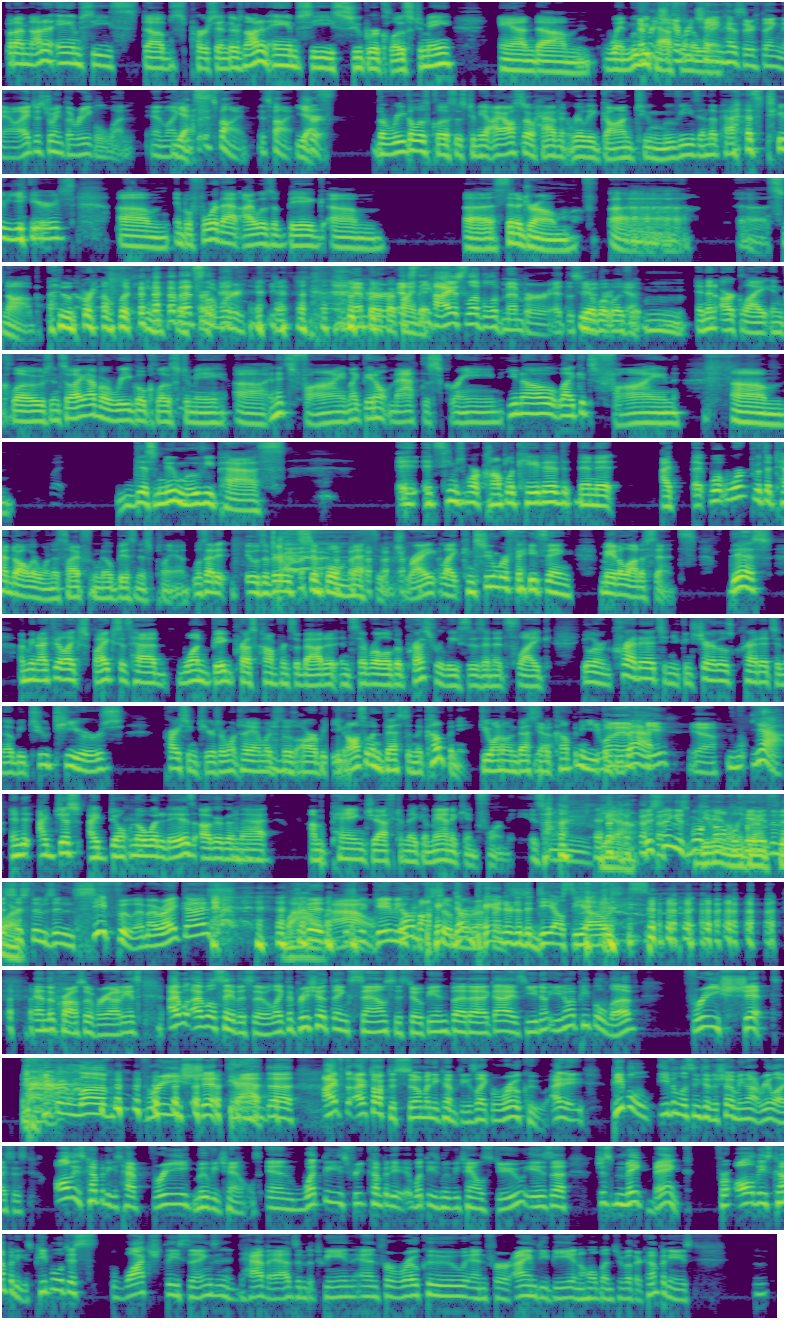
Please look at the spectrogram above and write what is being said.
but I'm not an AMC stubs person. There's not an AMC super close to me. And um, when Movie every Pass every went chain away, has their thing now. I just joined the Regal one, and like, Yes. it's, it's fine. It's fine. yes, Sure. the Regal is closest to me. I also haven't really gone to movies in the past two years. Um, and before that, I was a big um, uh, Cinedrome uh, uh, snob. the word I'm looking. That's the word. Member. It's the it. highest level of member at the. Yeah, what was it? Mm. And then ArcLight enclosed, and so I have a Regal close to me, uh, and it's fine. Like they don't mat the screen, you know, like it's fine. Um, but this new Movie Pass, it, it seems more complicated than it. I I- what worked with the ten dollar one, aside from no business plan, was that it it was a very simple message, right? Like consumer facing made a lot of sense. This, I mean, I feel like Spikes has had one big press conference about it and several other press releases, and it's like you'll earn credits and you can share those credits, and there'll be two tiers, pricing tiers. I won't tell you how much those Mhm. are, but you can also invest in the company. Do you want to invest in the company? You, can want. FT? Yeah. Yeah, and it, I just I don't know what it is other than Mhm. that I'm paying Jeff to make a mannequin for me. Is Mhm. Yeah. This thing is more Get in on the complicated ground than the systems in Sifu. Am I right, guys? It's a Wow. it's a Wow. good gaming Don't, pa- crossover. don't pander to the DLC hosts. and the crossover audience. I will. I will say this though. Like the pre-show thing sounds dystopian, but uh, guys, you know, you know what people love? Free shit. People love free shit, Yeah. and uh, I've I've talked to so many companies like Roku. I people even listening to the show may not realize this. All these companies have free movie channels, and what these free company what these movie channels do is uh, just make bank for all these companies. People just watch these things and have ads in between. And for Roku and for IMDb and a whole bunch of other companies,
